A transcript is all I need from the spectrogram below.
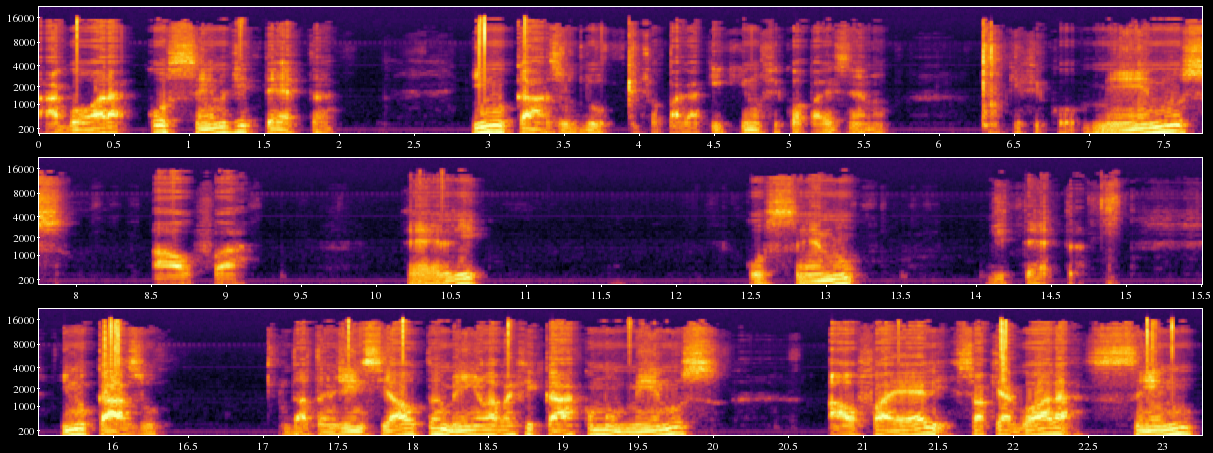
Agora, cosseno de θ. E no caso do... Deixa eu apagar aqui que não ficou aparecendo. Aqui ficou menos alfa L cosseno de θ. E no caso da tangencial, também ela vai ficar como menos alfa L, só que agora seno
